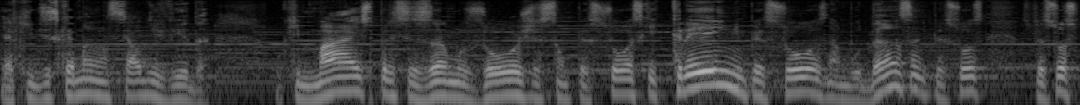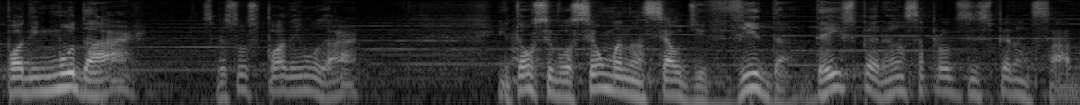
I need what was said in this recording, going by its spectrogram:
E aqui diz que é manancial de vida. O que mais precisamos hoje são pessoas que creem em pessoas, na mudança de pessoas. As pessoas podem mudar. As pessoas podem mudar. Então, se você é um manancial de vida, dê esperança para o desesperançado.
